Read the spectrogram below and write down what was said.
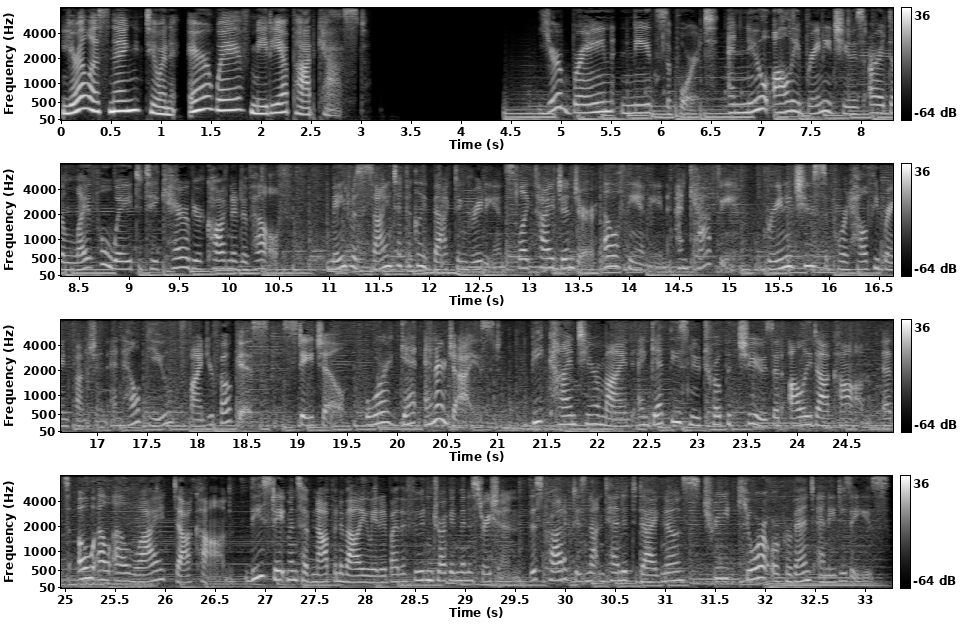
You're listening to an Airwave Media Podcast. Your brain needs support, and new OLLY Brainy Chews are a delightful way to take care of your cognitive health. Made with scientifically backed ingredients like Thai ginger, L-theanine, and caffeine, Brainy Chews support healthy brain function and help you find your focus, stay chill, or get energized. Be kind to your mind and get these nootropic chews at olly.com. That's O L L Y.com. These statements have not been evaluated by the Food and Drug Administration. This product is not intended to diagnose, treat, cure, or prevent any disease.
